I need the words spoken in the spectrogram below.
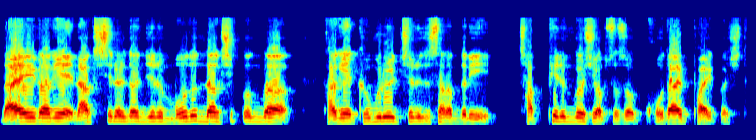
나일강에 낚시를 던지는 모든 낚시꾼과 강에 그물을 치는 사람들이 잡히는 것이 없어서 고달파할 것이다.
